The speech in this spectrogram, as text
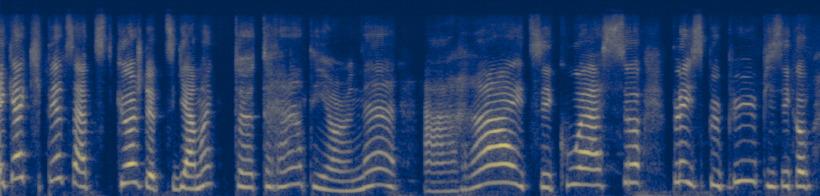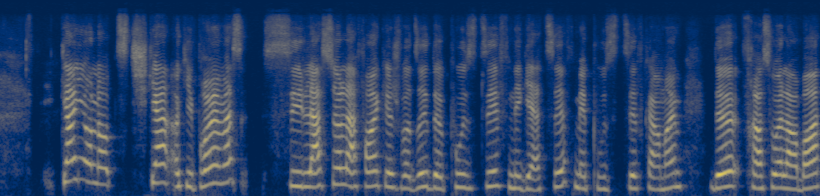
Et quand il pète sa petite coche de petit gamin, t'as 31 ans, arrête, c'est quoi ça? Puis là, il se peut plus, puis c'est comme. Quand ils ont leur petite chicane, OK, premièrement, c'est- la seule affaire que je vais dire de positif, négatif, mais positif quand même, de François Lambert.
